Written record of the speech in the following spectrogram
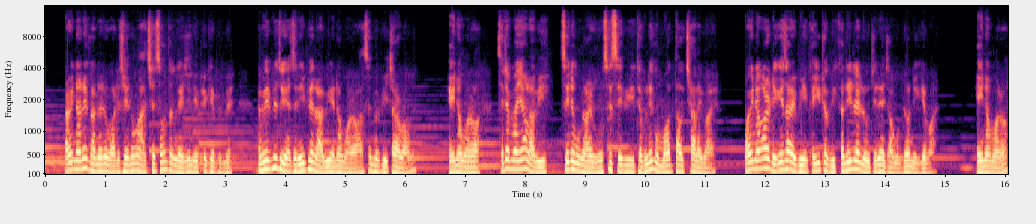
။ကာရီနာနဲ့ဂန်နက်တို့ကတစ်ချိန်လုံးကအချစ်ဆုံးတငယ်ချင်းတွေဖြစ်ခဲ့ပေမဲ့အဖေဖြစ်သူရဲ့ဇနီးဖြစ်လာပြီးတဲ့နောက်မှာတော့အဆင်မပြေကြတော့ပါဘူး။အဲဒီနောက်မှာတော့ စတမန်ရောက်လာပြီးစေးနမူနာတွေကိုစစ်ဆေးပြီးဒဗလင်းကိုမောတောက်ချလိုက်ပါတယ်။ဘောင်နာကတော့ဒီကိစ္စတွေပြီးခရီးထွက်ပြီးခလေးလိုက်လို့ကျင်းတဲ့အကြောင်းကိုပြောနေခဲ့ပါတယ်။အဲဒီနောက်မှာတော့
